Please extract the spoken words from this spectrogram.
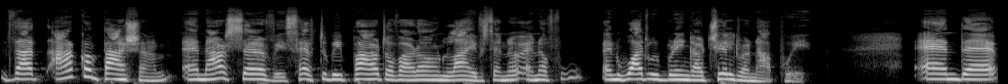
that our compassion and our service have to be part of our own lives and, and of and what we bring our children up with. And uh,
